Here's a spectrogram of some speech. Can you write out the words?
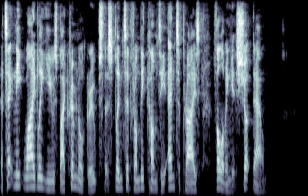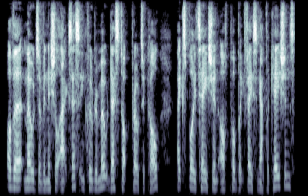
a technique widely used by criminal groups that splintered from the Conti enterprise following its shutdown. Other modes of initial access include remote desktop protocol, exploitation of public facing applications,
